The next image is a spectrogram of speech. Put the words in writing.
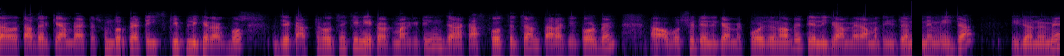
তো তাদেরকে আমরা একটা সুন্দর করে একটা স্ক্রিপ্ট লিখে রাখব যে কাজটা হচ্ছে কি নেটওয়ার্ক মার্কেটিং যারা কাজ করতে চান তারা কি করবেন? অবশ্যই টেলিগ্রামের প্রয়োজন হবে। টেলিগ্রামের আমাদের ইউজার নেম এইটা ইউজার নেমে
